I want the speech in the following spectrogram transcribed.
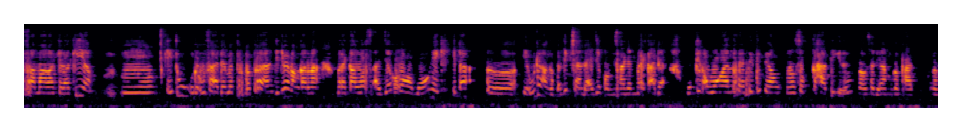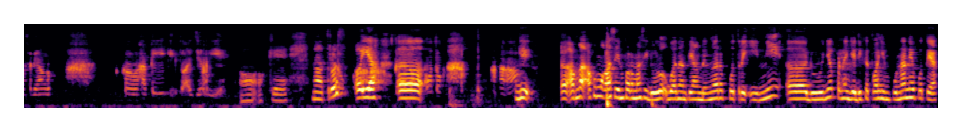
sama laki-laki ya mm, itu nggak usah ada baper-baperan. Jadi memang karena mereka los aja kalau ngomong ya kita uh, ya udah anggap aja bercanda aja kalau misalnya mereka ada mungkin omongan sensitif yang menusuk ke hati gitu nggak usah dianggap nggak usah dianggap ke hati gitu aja sih. Oh oke. Okay. Nah terus untuk, oh iya uh, untuk uh, uh, uh, enggak aku mau kasih informasi dulu buat nanti yang dengar Putri ini uh, dulunya pernah jadi ketua himpunan ya Put ya.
